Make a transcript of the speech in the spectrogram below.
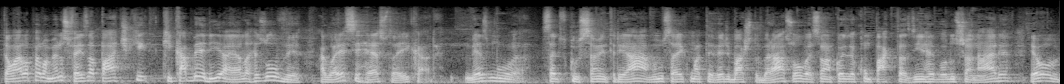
Então ela pelo menos fez a parte que, que caberia a ela resolver. Agora esse resto aí, cara, mesmo essa discussão entre ah, vamos sair com uma TV debaixo do braço ou vai ser uma coisa compactazinha, revolucionária, eu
